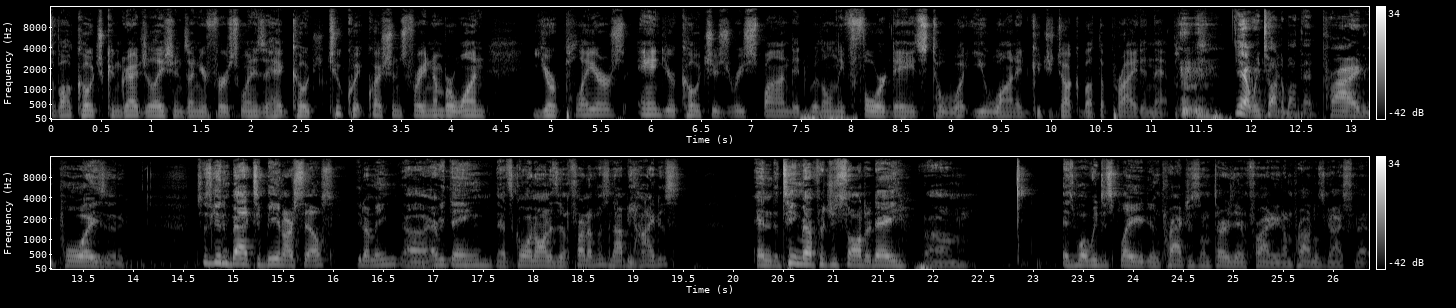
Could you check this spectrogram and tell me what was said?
of all, Coach, congratulations on your first win as a head coach. Two quick questions for you. Number one, your players and your coaches responded with only four days to what you wanted. Could you talk about the pride in that, please? yeah, we talked about that pride and poise and just getting back to being ourselves. You know what I mean? Uh, everything that's going on is in front of us, not behind us. And the team effort you saw today um, is what we displayed in practice on Thursday and Friday, and I'm proud of those guys for that.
